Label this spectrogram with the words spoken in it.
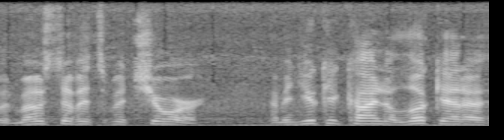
but most of it's mature. I mean, you could kind of look at a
